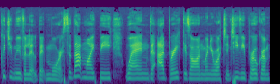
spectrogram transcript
could you move a little bit more? So that might be when the ad break is on, when you're watching a TV program,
